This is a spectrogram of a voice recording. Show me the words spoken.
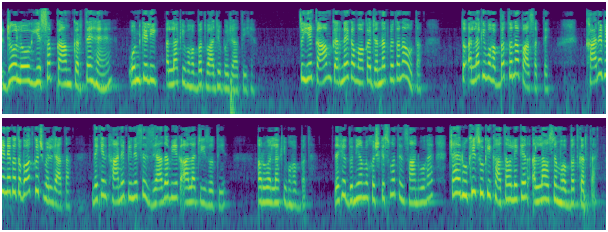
جو لوگ یہ سب کام کرتے ہیں، ان کے لیے اللہ کی محبت واجب ہو جاتی ہے۔ تو یہ کام کرنے کا موقع جنت میں تو نہ ہوتا، تو اللہ کی محبت تو نہ پا سکتے۔ کھانے پینے کو تو بہت کچھ مل جاتا، لیکن کھانے پینے سے زیادہ بھی ایک اعلیٰ چیز ہوتی ہے۔ اور وہ اللہ کی محبت ہے۔ دیکھیے، دنیا میں خوش قسمت انسان وہ ہے، چاہے روکھی سوکھی کھاتا ہو، لیکن اللہ اسے محبت کرتا ہے۔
